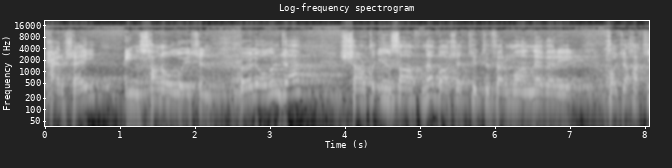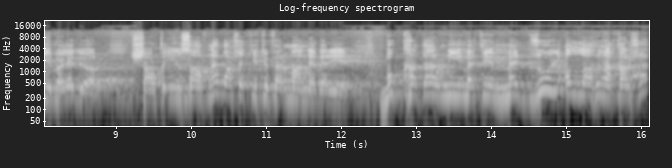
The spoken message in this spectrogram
Her şey insanoğlu için. Öyle olunca şartı insaf ne bahşet ki ferman ne veri. Koca hakim öyle diyor. Şartı insaf ne bahşet ki tüferman ne beri. Bu kadar nimeti meczul Allah'ına karşı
